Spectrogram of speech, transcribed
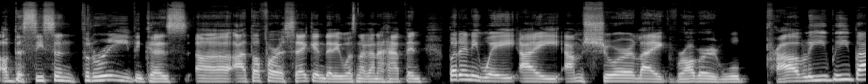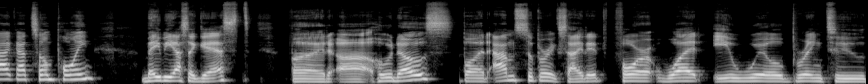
of the season three because uh, I thought for a second that it was not gonna happen. But anyway, I I'm sure like Robert will probably be back at some point, maybe as a guest but uh, who knows? But I'm super excited for what it will bring to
